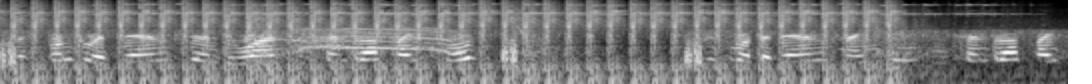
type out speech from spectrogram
Respond to attention, the one Central Vice Force. This attempt 19 Central Vice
